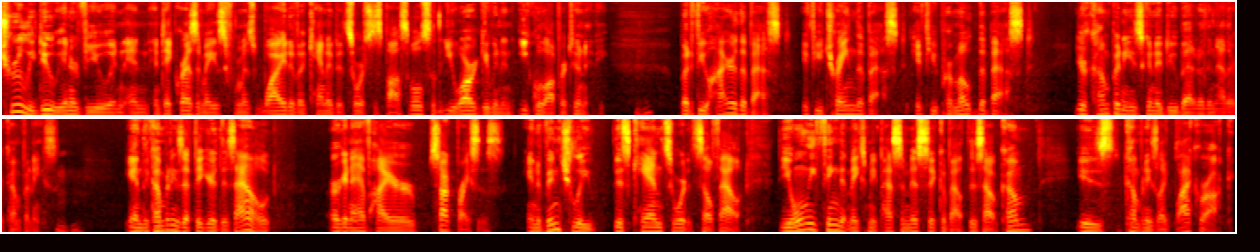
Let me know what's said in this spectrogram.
truly do interview and, and, and take resumes from as wide of a candidate source as possible, so that you are given an equal opportunity. But if you hire the best, if you train the best, if you promote the best, your company is going to do better than other companies. And the companies that figure this out are going to have higher stock prices. And eventually, this can sort itself out. The only thing that makes me pessimistic about this outcome is companies like BlackRock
